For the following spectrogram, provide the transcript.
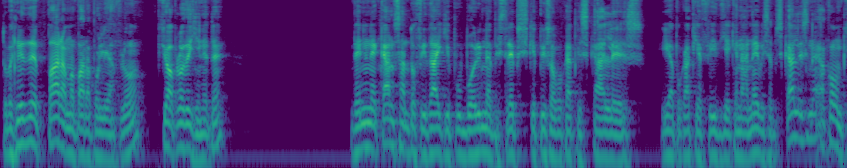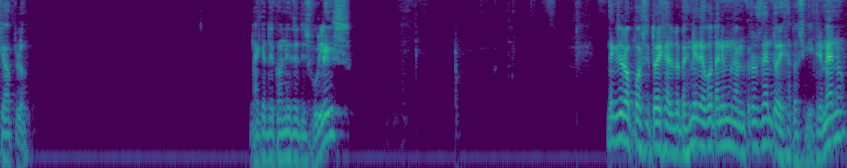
Το παιχνίδι είναι πάρα μα πάρα πολύ απλό. Πιο απλό δεν γίνεται. Δεν είναι καν σαν το φιδάκι που μπορεί να επιστρέψεις και πίσω από κάποιες σκάλες ή από κάποια φίδια και να ανέβεις από τις σκάλες. Είναι ακόμα πιο απλό. Να και το εικονίδιο της Βουλής. Δεν ξέρω πόσοι το είχατε το παιχνίδι. Εγώ όταν ήμουν μικρός δεν το είχα το συγκεκριμένο.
